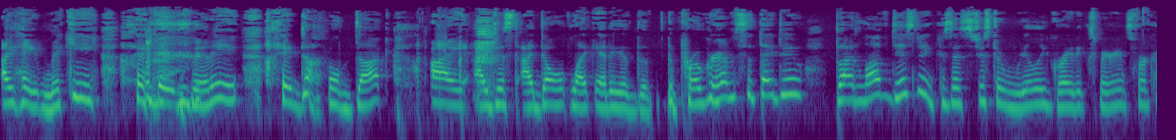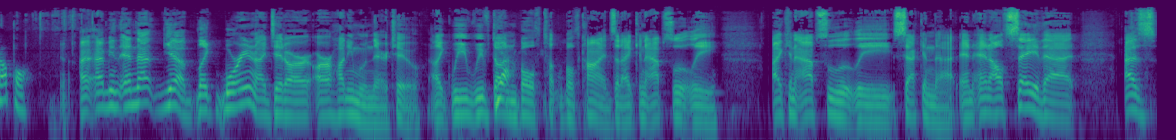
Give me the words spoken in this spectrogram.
I hate Mickey. I hate Minnie. I hate Donald Duck. I, I just, I don't like any of the, the programs that they do, but I love Disney because it's just a really great experience for a couple. I, I, mean, and that, yeah, like Maureen and I did our, our honeymoon there too. Like we, we've done yeah. both, both kinds and I can absolutely, I can absolutely second that. And and I'll say that as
